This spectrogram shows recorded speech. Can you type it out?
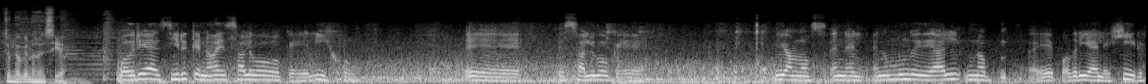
esto es lo que nos decía. Podría decir que no es algo que elijo, Eh, es algo que, digamos, en, el, en un mundo ideal uno eh, podría elegir,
